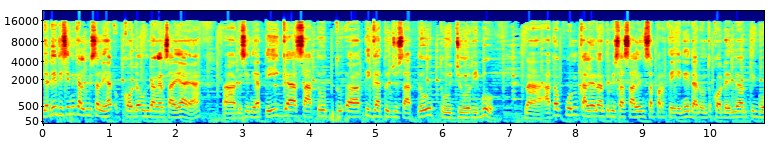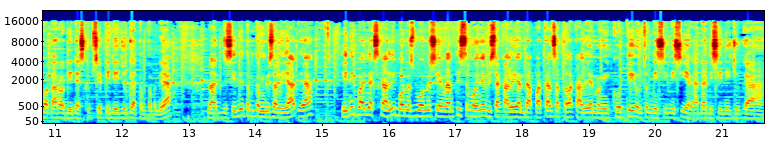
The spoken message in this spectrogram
jadi di sini kalian bisa lihat kode undangan saya ya. Nah, di sini ya 31 371 7000. Nah, ataupun kalian nanti bisa salin seperti ini dan untuk kode ini nanti gua taruh di deskripsi video juga, teman-teman ya. Nah, di sini teman-teman bisa lihat ya. Ini banyak sekali bonus-bonus yang nanti semuanya bisa kalian dapatkan setelah kalian mengikuti untuk misi-misi yang ada di sini juga.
